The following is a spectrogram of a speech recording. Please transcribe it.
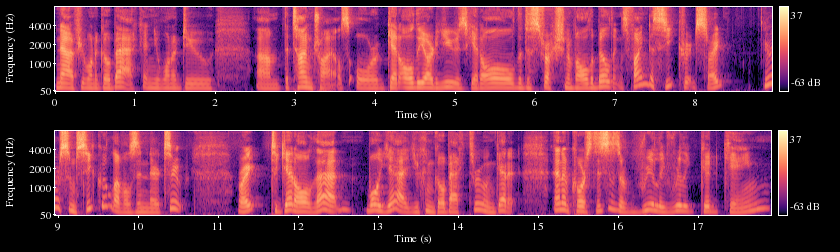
Now, if you want to go back and you want to do um, the time trials or get all the RDUs, get all the destruction of all the buildings, find the secrets, right? There are some secret levels in there too, right? To get all that, well, yeah, you can go back through and get it. And of course, this is a really, really good game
